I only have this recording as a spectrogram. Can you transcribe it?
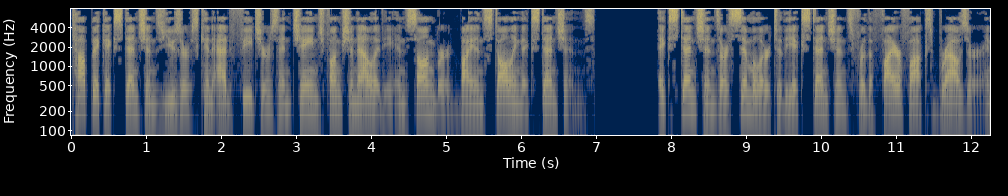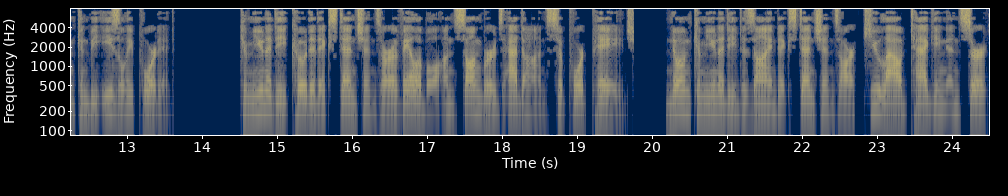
Topic extensions Users can add features and change functionality in Songbird by installing extensions. Extensions are similar to the extensions for the Firefox browser and can be easily ported. Community-coded extensions are available on Songbird's add-ons support page. Known community-designed extensions are, QLoud tagging and search,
